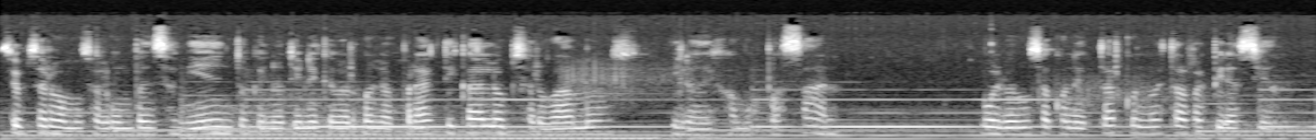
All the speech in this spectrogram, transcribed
Si observamos algún pensamiento que no tiene que ver con la práctica, lo observamos y lo dejamos pasar. Volvemos a conectar con nuestra respiración.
